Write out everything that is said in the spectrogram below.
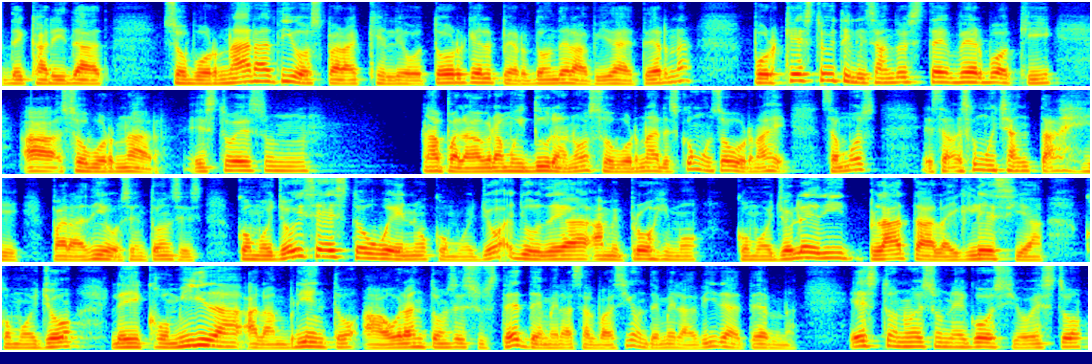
de caridad, sobornar a Dios para que le otorgue el perdón de la vida eterna? ¿Por qué estoy utilizando este verbo aquí, a sobornar? Esto es un, una palabra muy dura, ¿no? Sobornar, es como un sobornaje, estamos, estamos, es como un chantaje para Dios. Entonces, como yo hice esto bueno, como yo ayudé a, mi prójimo, como yo le di plata a la iglesia, como yo le di comida al hambriento, ahora entonces usted deme la salvación, deme la vida eterna. Esto no es un negocio, esto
